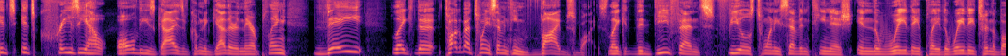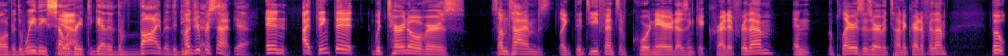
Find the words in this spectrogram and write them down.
It's it's crazy how all these guys have come together and they are playing. They like the talk about 2017 vibes wise. Like the defense feels 2017 ish in the way they play, the way they turn the ball over, the way they celebrate together, the vibe of the defense. Hundred percent. Yeah. And I think that with turnovers, sometimes like the defensive coordinator doesn't get credit for them, and the players deserve a ton of credit for them. But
